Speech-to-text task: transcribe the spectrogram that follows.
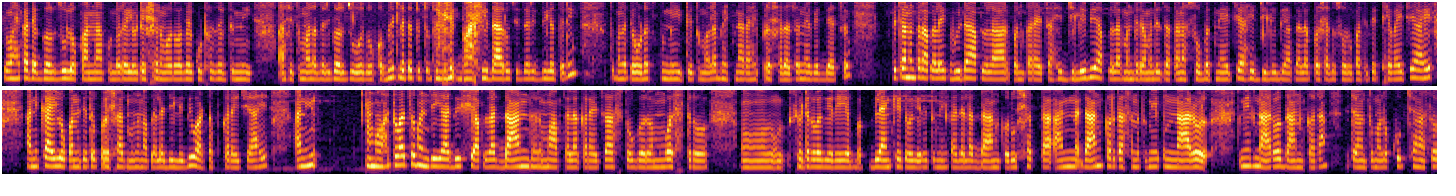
किंवा एखाद्या गरजू लोकांना कुठं रेल्वे स्टेशनवर वगैरे कुठं जर तुम्ही असे तुम्हाला जरी गरजू लोक भेटले तर तिथं तुम्ही एक बाटली दारूची जरी दिलं तरी तुम्हाला तेवढंच पुण्य इथे तुम्हाला भेटणार आहे प्रसादाचं नैवेद्याचं. त्याच्यानंतर आपल्याला एक विडा आपल्याला अर्पण करायचा आहे. जिलेबी आपल्याला मंदिरामध्ये जाताना सोबत न्यायची आहे. जिलेबी आपल्याला प्रसाद स्वरूपात तिथे ठेवायची आहे. आणि काही लोकांना तिथं प्रसाद म्हणून आपल्याला जिलेबी वाटप करायची आहे. आणि महत्त्वाचं म्हणजे या दिवशी आपला दान धर्म आपल्याला करायचा असतो. गरम वस्त्र स्वेटर वगैरे ब्लँकेट वगैरे तुम्ही एखाद्याला दान करू शकता. आणि दान करत असताना तुम्ही एक नारळ तुम्ही एक नारळ दान करा. त्याच्यानं तुम्हाला खूप छान असं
